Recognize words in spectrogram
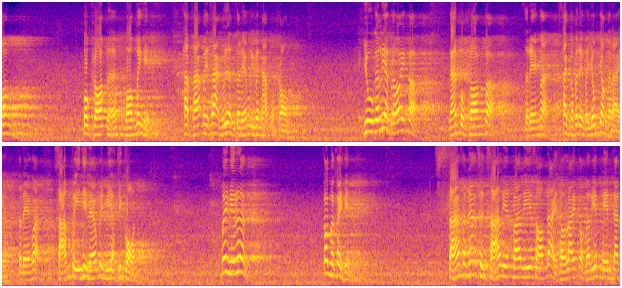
อง ปกครองเหรอมองไม่เห็น ถ้าพระไม่สร้างเรื่องแสดงมีปัญหาปกครอง อยู่กันเรียบร้อยก็ งานปกครองก็แสดงว่าท่านก็ไม่ได้มายกย่องอะไร แสดงว่าสามปีที่แล้วไม่มีอธิกรณ์ไม่มีเรื่อง ก็ไม่เคยเห็น ศาสนาศึกษาเรียนบาลีสอบได้เท่าไรก็มาเรียนเพลนกัน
